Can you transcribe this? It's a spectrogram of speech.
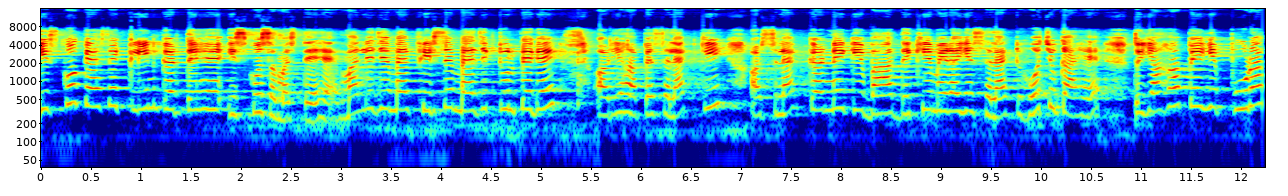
इसको कैसे क्लीन करते हैं, इसको समझते हैं। मान लीजिए, मैं फिर से मैजिक टूल पे गई और यहाँ पे सेलेक्ट की और सेलेक्ट करने के बाद देखिए मेरा ये सेलेक्ट हो चुका है तो यहाँ पे ये पूरा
